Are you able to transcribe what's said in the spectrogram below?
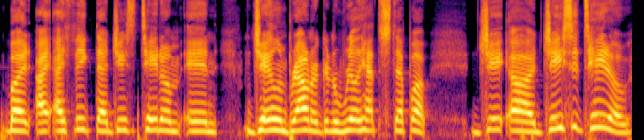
But I, I think that Jayson Tatum and Jaylen Brown are gonna really have to step up. J, uh, Jayson Tatum,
